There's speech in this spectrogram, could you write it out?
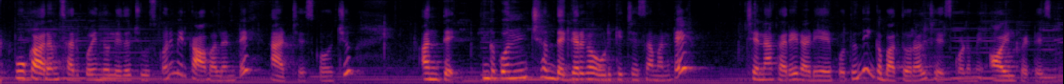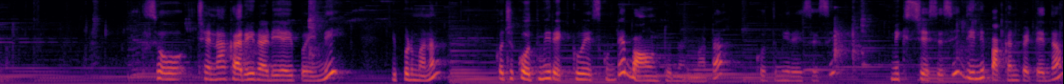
ఉప్పు కారం సరిపోయిందో లేదో చూసుకొని మీరు కావాలంటే యాడ్ చేసుకోవచ్చు. అంతే ఇంకా కొంచెం దగ్గరగా ఉడికిచ్చేసామంటే చెనా కర్రీ రెడీ అయిపోతుంది. ఇంకా బతోరాలు చేసుకోవడమే ఆయిల్ పెట్టేసుకున్నాం సో చెనా కర్రీ రెడీ అయిపోయింది. ఇప్పుడు మనం కొంచెం కొత్తిమీర ఎక్కువ వేసుకుంటే బాగుంటుంది అనమాట కొత్తిమీర వేసేసి మిక్స్ చేసేసి దీన్ని పక్కన పెట్టేద్దాం.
